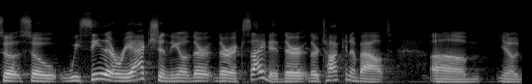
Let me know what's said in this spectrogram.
so, so we see their reaction. You know, they're, they're excited. They're, they're talking about, um, you know,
